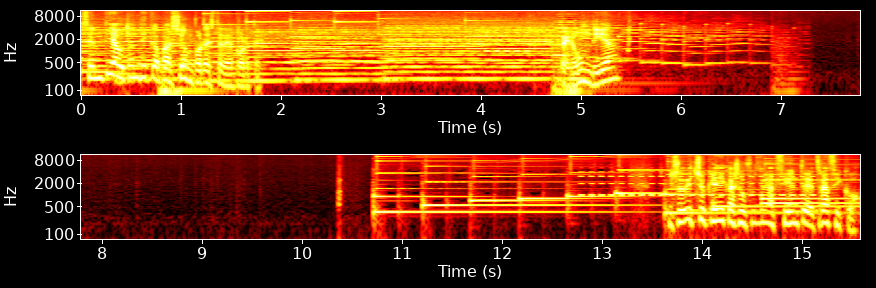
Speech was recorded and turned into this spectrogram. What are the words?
Sentía auténtica pasión por este deporte. Pero un día... Nos ha dicho que Eric ha sufrido un accidente de tráfico.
